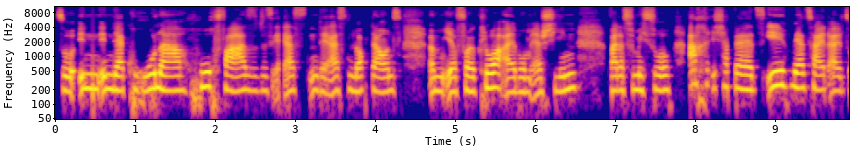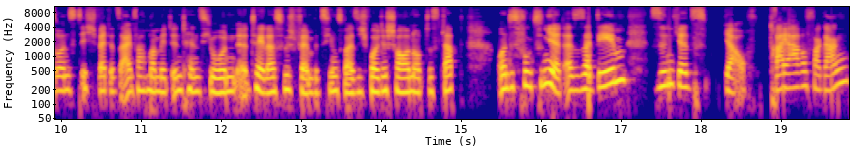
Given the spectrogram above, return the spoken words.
so in, in der Corona-Hochphase des ersten, der ersten Lockdowns ähm, ihr Folklore-Album erschien, war das für mich so, ach, ich habe ja jetzt eh mehr Zeit als sonst, ich werde jetzt einfach mal mit Intention äh, Taylor Swift-Fan, beziehungsweise ich wollte schauen, ob das klappt. Und es funktioniert. Also seitdem sind jetzt ja auch drei Jahre vergangen,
